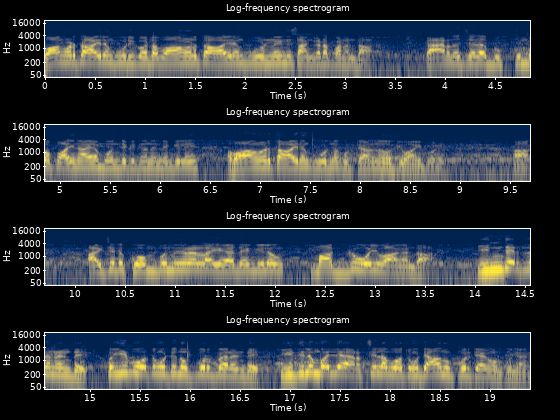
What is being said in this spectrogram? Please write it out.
വാങ്ങുന്നിടത്ത് ആയിരം കൂടിക്കോട്ടെ വാങ്ങുന്നിടത്ത് ആയിരം കൂടുന്നതിന് സങ്കടപ്പെടണ്ട. കാരണം എന്ന് വെച്ചാൽ ബുക്കുമ്പോൾ പതിനായിരം പൊന്തി കിട്ടണമെന്നുണ്ടെങ്കിൽ വാങ്ങുന്നിടത്ത് ആയിരം കൂടുന്ന കുട്ടികളെ നോക്കി വാങ്ങിക്കോളി. ആ അയച്ചിട്ട് കൊമ്പ് നീളമുള്ള ഏതെങ്കിലും മഗ് പോയി വാങ്ങണ്ട. ഇന്റെ അടുത്ത് തന്നെ ഉണ്ട്. ഇപ്പോൾ ഈ പോത്തുംകുട്ടി മുപ്പത് റുപ്യ ഉണ്ട്. ഇതിലും വലിയ ഇറച്ചിയുള്ള പോത്തുംകുട്ടി ആ മുപ്പത് റുപ്യ കൊടുക്കും ഞാൻ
